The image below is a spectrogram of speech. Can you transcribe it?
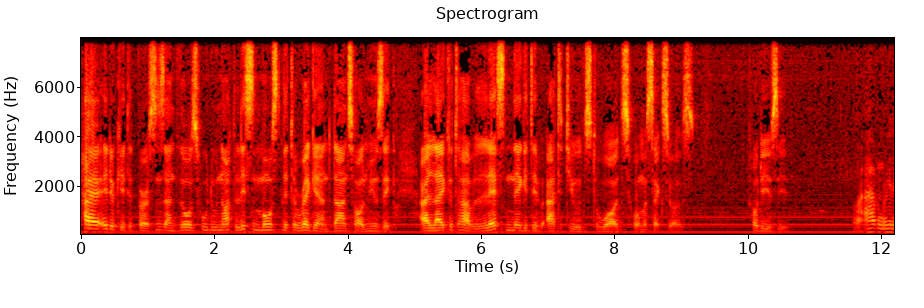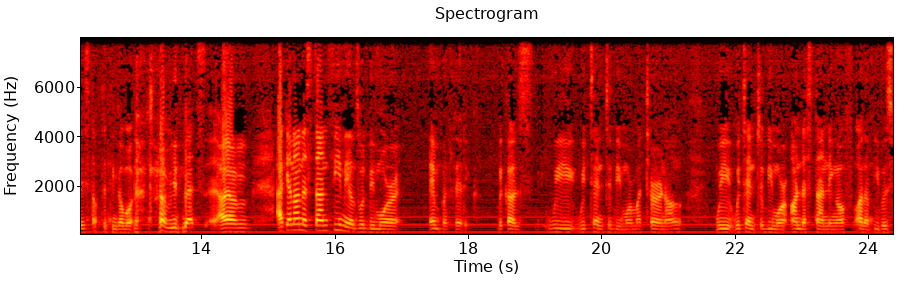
higher educated persons, and those who do not listen mostly to reggae and dancehall music are likely to have less negative attitudes towards homosexuals. How do you see it? Well, I haven't really stopped to think about that. I mean, that's um, I can understand females would be more empathetic because we we tend to be more maternal. We we tend to be more understanding of other people's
